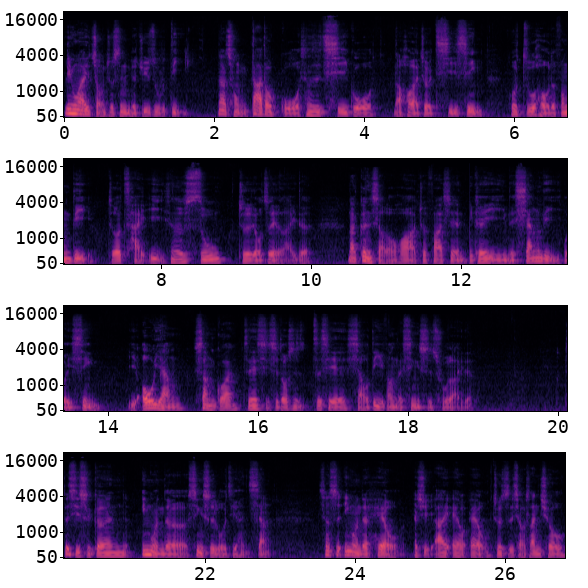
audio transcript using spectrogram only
另外一种就是你的居住地。那从大到国，像是齐国，然后后来就有齐姓或诸侯的封地，叫做采邑，像是苏，就是由这里来的。那更小的话，就发现你可以以你的乡里为姓。以欧阳、上官这些其实都是这些小地方的姓氏出来的。这其实跟英文的姓氏逻辑很像，像是英文的 hill（H-I-L-L） 就指小山丘，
